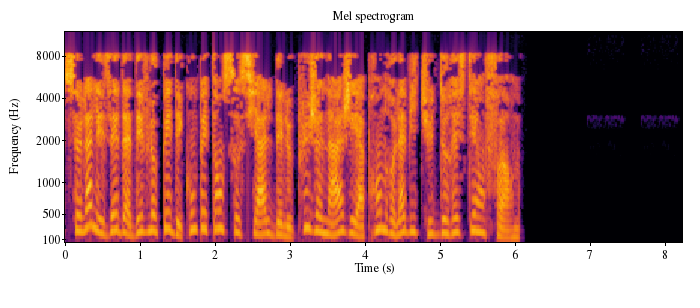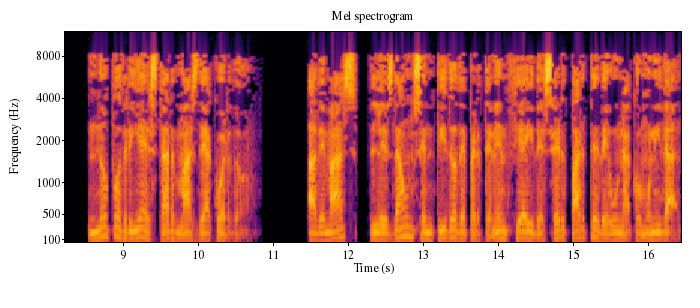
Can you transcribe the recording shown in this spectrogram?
Cela les aide à développer des compétences sociales dès le plus jeune âge et à prendre l'habitude de rester en forme. No podría estar más de acuerdo. Además, les da un sentido de pertenencia y de ser parte de una comunidad.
